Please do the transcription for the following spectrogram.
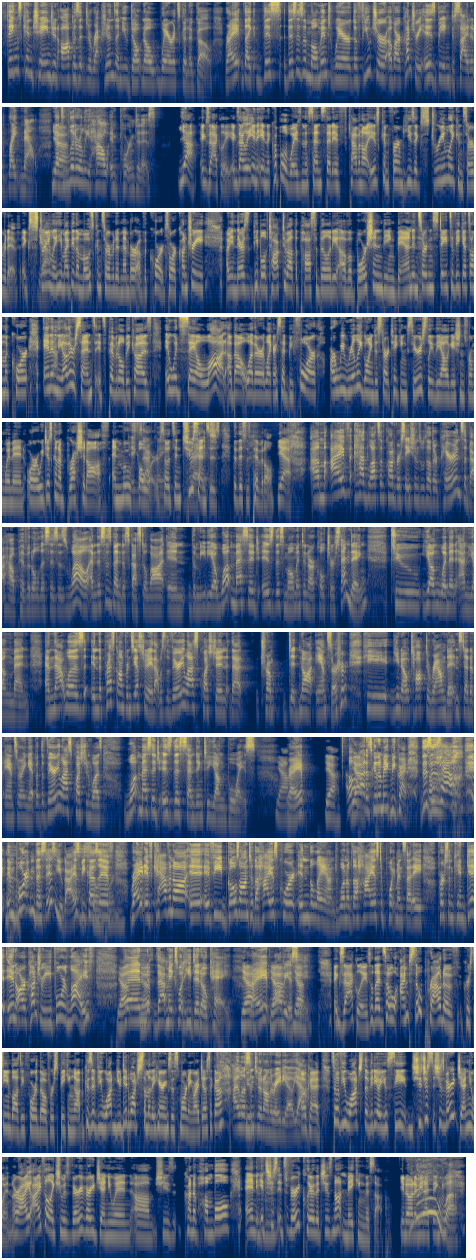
things can change in opposite directions and you don't know where it's going to go, right? Like this this is a moment where the future of our country is being decided right now. Yeah. That's literally how important it is. Yeah, exactly. Exactly. In, in a couple of ways, in the sense that if Kavanaugh is confirmed, he's extremely conservative. Extremely. Yeah. He might be the most conservative member of the court. So our country, I mean, there's people have talked about the possibility of abortion being banned mm-hmm. in certain states if he gets on the court. And yeah. in the other sense, it's pivotal because it would say a lot about whether, like I said before, are we really going to start taking seriously the allegations from women or are we just going to brush it off and move exactly. forward? So it's in two right. senses that this is pivotal pivotal. Yeah. Um, I've had lots of conversations with other parents about how pivotal this is as well. And this has been discussed a lot in the media. What message is this moment in our culture sending to young women and young men? And that was in the press conference yesterday. That was the very last question that Trump did not answer. he, you know, talked around it instead of answering it. But the very last question was, what message is this sending to young boys? Yeah. Right. Yeah. Oh yeah. God, it's gonna make me cry. This is oh. how important this is, you guys, because so if right? If Kavanaugh, if he goes on to the highest court in the land, one of the highest appointments that a person can get in our country for life, yep, then yep. that makes what he did okay. Yeah. Right? Yeah, Obviously. Yeah. Exactly. So that so I'm so proud of Christine Blasey Ford though for speaking up because if you watch you did watch some of the hearings this morning, right, Jessica? I listened you, to it on the radio. Yeah. Okay. So if you watch the video, you see she's just she's very genuine, or I I felt like she was very very genuine. Um, she's kind of humble, and mm-hmm. it's just it's very clear that she's not making this up. You know what no. I mean? I think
